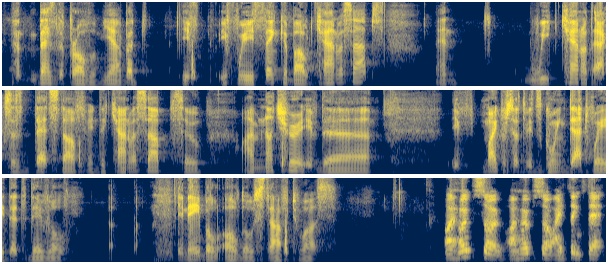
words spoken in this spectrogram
that's the problem. Yeah, but if if we think about Canvas apps, and we cannot access that stuff in the Canvas app, so I'm not sure if the if Microsoft is going that way that they will uh, enable all those stuff to us. I hope so. I hope so. I think that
